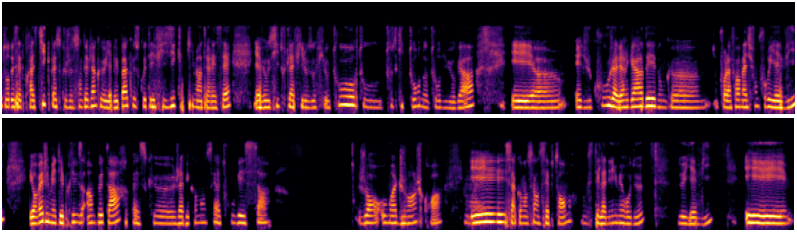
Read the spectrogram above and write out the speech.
autour de cette pratique parce que je sentais bien qu'il n'y avait pas que ce côté physique qui m'intéressait. Il y avait aussi toute la philosophie autour, tout, ce qui tourne autour du yoga. Et, euh, du coup, j'avais regardé donc euh, pour la formation pour IAVI. Et en fait, je m'étais prise un peu tard parce que j'avais commencé à trouver ça genre au mois de juin, je crois. Et ça a commencé en septembre. Donc, c'était l'année numéro 2 de IAVI. Et,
